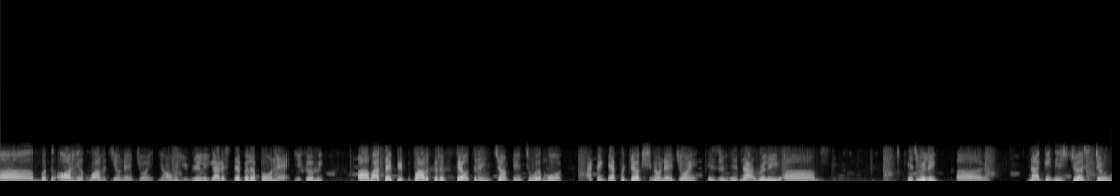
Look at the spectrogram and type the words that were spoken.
Uh, but the audio quality on that joint, homie, you really got to step it up on that. You feel me? Um, I think people probably could have felt it and jumped into it more. I think that production on that joint is is not really um, is really uh, not getting its just due.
